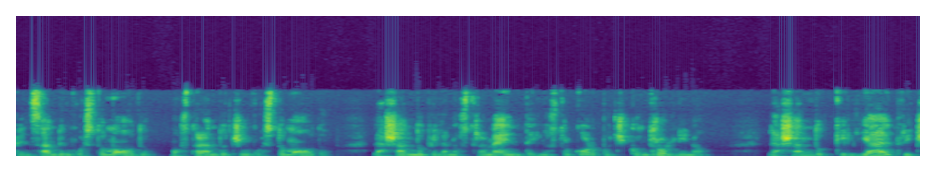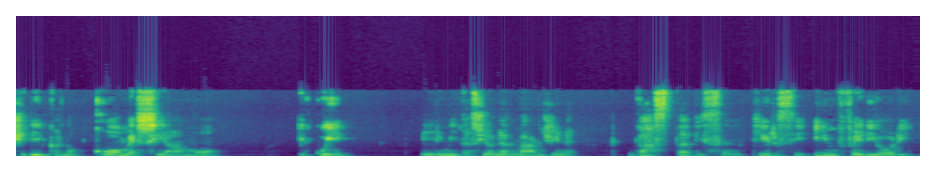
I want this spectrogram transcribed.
pensando in questo modo, mostrandoci in questo modo, lasciando che la nostra mente, il nostro corpo ci controllino, lasciando che gli altri ci dicano come siamo, e qui, limitazione al margine, basta di sentirsi inferiori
